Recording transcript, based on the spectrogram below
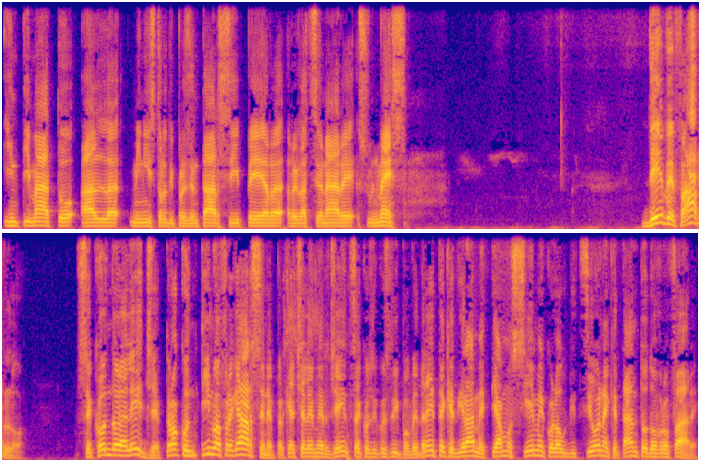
intimato al ministro di presentarsi per relazionare sul MES. Deve farlo secondo la legge, però continua a fregarsene perché c'è l'emergenza e così di questo tipo. Vedrete che dirà mettiamo assieme con l'audizione che tanto dovrò fare.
